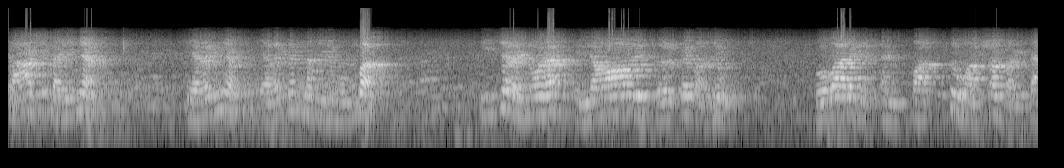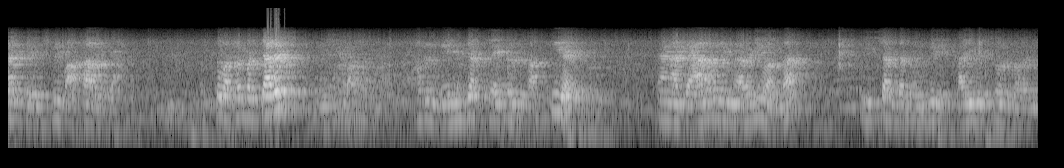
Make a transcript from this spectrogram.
ക്ലാസ് കഴിഞ്ഞ് ഇറങ്ങിയ ഇറങ്ങുന്നതിന് മുമ്പ് ടീച്ചർ എന്നോട് എല്ലാവരും കേൾക്കെ പറഞ്ഞു. ഗോപാലകൃഷ്ണൻ പത്ത് വർഷം പഠിച്ചാലും കെമിസ്ട്രി പാസ്സാവില്ല. പത്ത് വർഷം പഠിച്ചാലും അത് നെഞ്ചത്തേക്ക് നെഞ്ചത്തേക്കൊരു സത്യമായിരുന്നു ഞാൻ ആ ഗാലറിയിൽ നിന്ന് ഇറങ്ങി വന്ന് ടീച്ചറിന്റെ മുമ്പിൽ കൈ വെച്ചുകൊണ്ട് പറഞ്ഞു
